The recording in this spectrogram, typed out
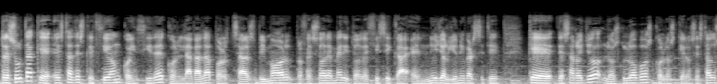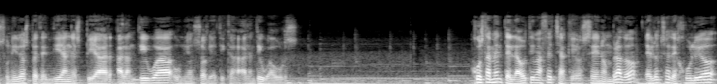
Resulta que esta descripción coincide con la dada por Charles B. Moore, profesor emérito de física en New York University, que desarrolló los globos con los que los Estados Unidos pretendían espiar a la antigua Unión Soviética, a la antigua URSS. Justamente en la última fecha que os he nombrado, el 8 de julio,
